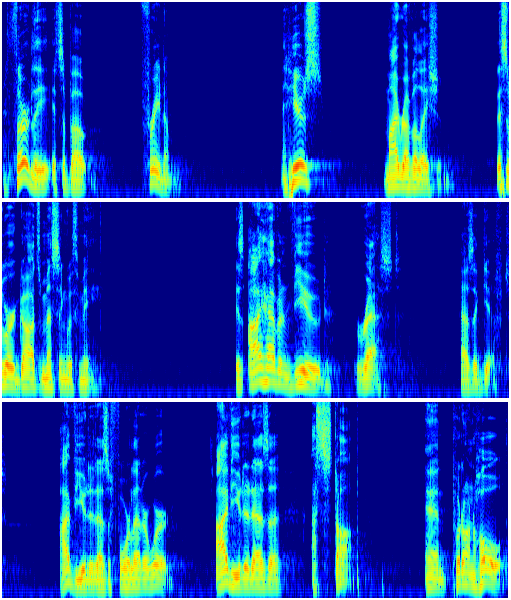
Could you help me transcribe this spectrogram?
And thirdly, it's about freedom. And here's my revelation. This is where God's messing with me. Is I haven't viewed rest as a gift. I viewed it as a four letter word. I viewed it as a, a stop and put on hold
